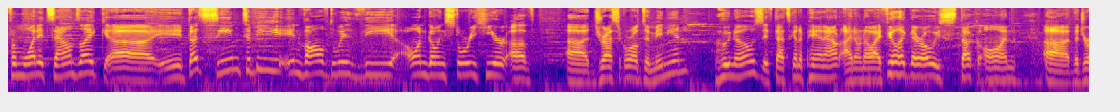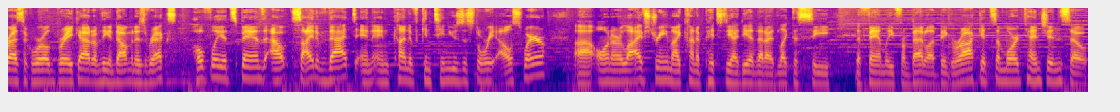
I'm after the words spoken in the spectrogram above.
from what it sounds like, uh, it does seem to be involved with the ongoing story here of uh, Jurassic World Dominion. Who knows if that's going to pan out? I don't know. I feel like they're always stuck on uh, the Jurassic World breakout of the Indominus Rex. Hopefully, it spans outside of that and, and kind of continues the story elsewhere. Uh, on our live stream, I kind of pitched the idea that I'd like to see the family from Battle at Big Rock get some more attention. So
